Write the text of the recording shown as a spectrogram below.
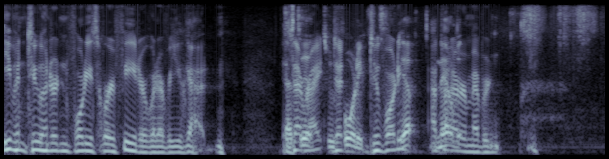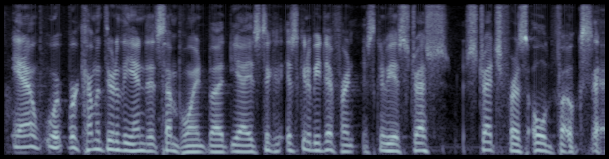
even 240 square feet or whatever you got. Is That's that it, right? 240. 240? Yep, I thought I it. remembered. You know, we're, we're coming through to the end at some point, but yeah, it's it's going to be different. It's going to be a stretch stretch for us old folks.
